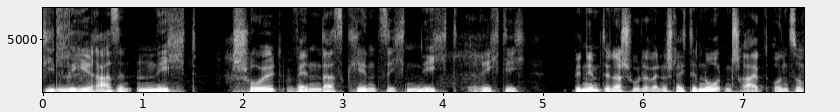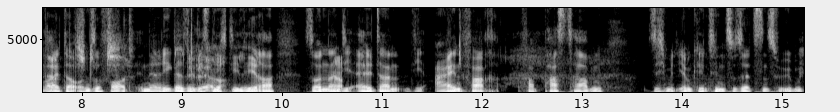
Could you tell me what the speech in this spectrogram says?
Die Lehrer sind nicht schuld, wenn das Kind sich nicht richtig benimmt in der Schule, wenn es schlechte Noten schreibt und so weiter ja, und so fort. In der Regel sind es nicht die Lehrer, sondern ja. die Eltern, die einfach verpasst haben, sich mit ihrem Kind hinzusetzen, zu üben.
